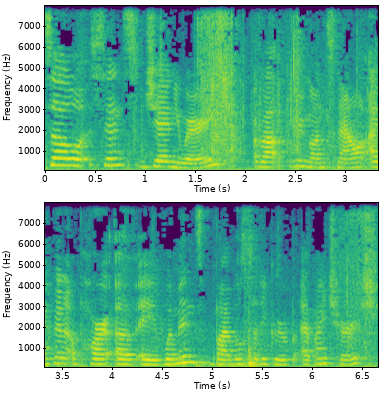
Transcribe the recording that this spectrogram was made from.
So since January, about three months now, I've been a part of a women's Bible study group at my church.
